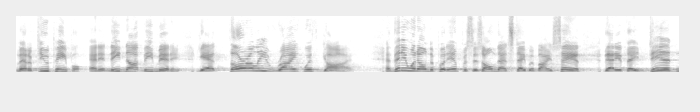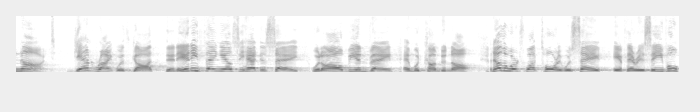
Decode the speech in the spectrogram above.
Let a few people, and it need not be many, get thoroughly right with God. And then he went on to put emphasis on that statement by saying that if they did not get right with God, then anything else he had to say would all be in vain and would come to naught. In other words, what Torrey was saying if there is evil,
